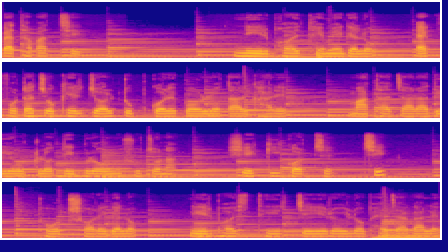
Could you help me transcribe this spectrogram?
ব্যথা পাচ্ছি। নির্ভয় থেমে গেল। এক ফোঁটা চোখের জল টুপ করে পড়ল তার ঘাড়ে। মাথা চারা দিয়ে উঠল তীব্র অনুশোচনা। সে কি করছে? ছি, ঠোঁট সরে গেল। নির্ভয় স্থির চেয়ে রইল ভেজা গালে।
